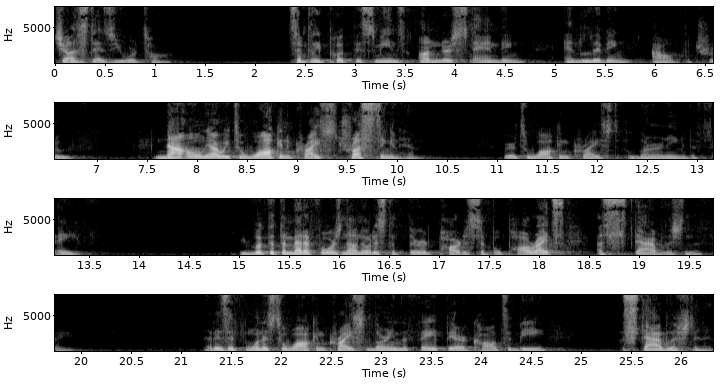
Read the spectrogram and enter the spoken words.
just as you were taught. Simply put, this means understanding and living out the truth. Not only are we to walk in Christ trusting in him, we are to walk in Christ learning the faith. We've looked at the metaphors. Now, notice the third participle. Paul writes, established in the faith. That is, if one is to walk in Christ learning the faith, they are called to be established in it.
